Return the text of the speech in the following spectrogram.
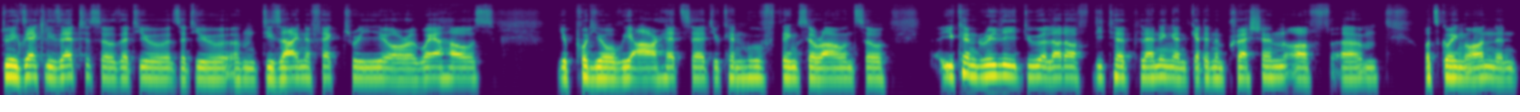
do exactly that, so that you that you um, design a factory or a warehouse. You put your VR headset, you can move things around. So you can really do a lot of detailed planning and get an impression of um, what's going on. And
